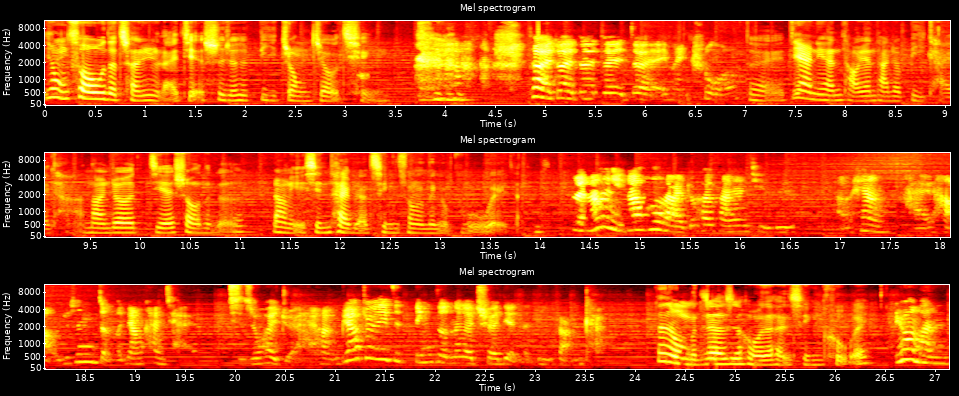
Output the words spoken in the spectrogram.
用错误的成语来解释，就是避重就轻。对对对对对，没错。对，既然你很讨厌它，就避开它，那你就接受那个让你心态比较轻松的那个部位，这样子。对，然后你到后来就会发现，其实好像还好，就是你整个这样看起来，其实会觉得还好。你不要就一直盯着那个缺点的地方看，但是我们真的是活得很辛苦哎、因为我们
